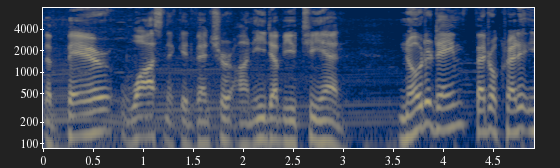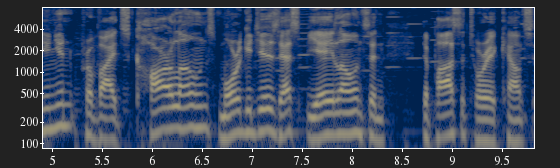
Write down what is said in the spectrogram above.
the Bear Woznick adventure on EWTN. Notre Dame Federal Credit Union provides car loans, mortgages, SBA loans, and depository accounts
